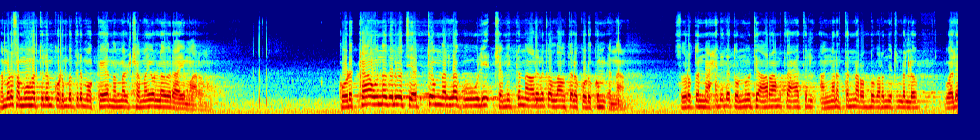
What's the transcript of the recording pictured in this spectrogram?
നമ്മുടെ സമൂഹത്തിലും കുടുംബത്തിലുമൊക്കെ നമ്മൾ ക്ഷമയുള്ളവരായി മാറണം. കൊടുക്കാവുന്നതിൽ വെച്ച് ഏറ്റവും നല്ല കൂലി ക്ഷമിക്കുന്ന ആളുകൾക്ക് അള്ളാഹുത്തല കൊടുക്കും എന്നാണ് സൂറത്തു നഹലിലെ തൊണ്ണൂറ്റി ആറാമത്തെ ആയത്തിൽ അങ്ങനെ തന്നെ റബ്ബ് പറഞ്ഞിട്ടുണ്ടല്ലോ വല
